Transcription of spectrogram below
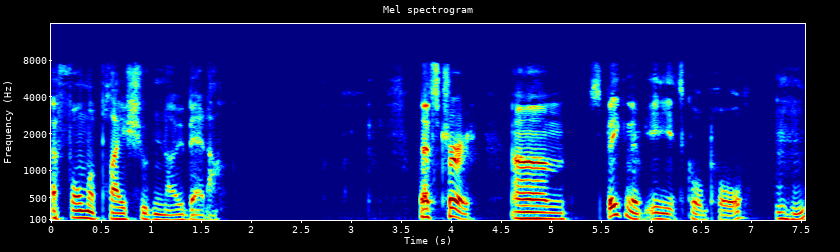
a former player should know better. That's true. Um, speaking of idiots called Paul, Mm-hmm.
